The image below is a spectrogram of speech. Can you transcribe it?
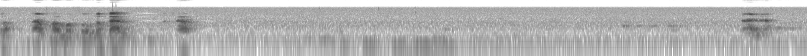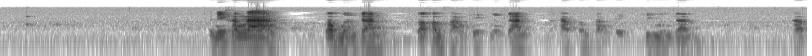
ก็ตามความเหมาะสมแล้วกันนะครับได้แล้วทีนี้ข้างล่างก็เหมือนกัน ก็คำสั่งเทคเหมือนกันนะครับคำสั่งเทคพิมพ์เหมือนกันนะครับ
